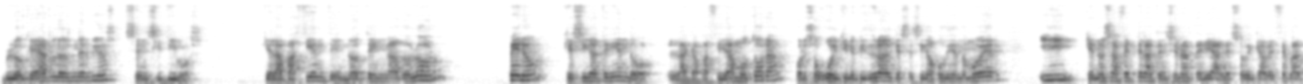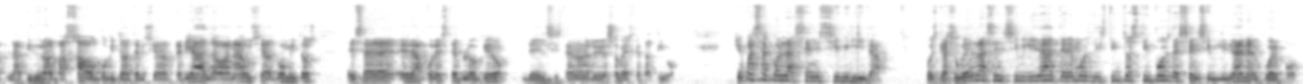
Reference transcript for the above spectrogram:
bloquear los nervios sensitivos, que la paciente no tenga dolor, pero que siga teniendo la capacidad motora, por eso walking epidural, que se siga pudiendo mover y que no se afecte la tensión arterial. Eso de que a veces la, epidural bajaba un poquito la tensión arterial, daba náuseas, vómitos, esa era, por este bloqueo del sistema nervioso vegetativo. ¿Qué pasa con la sensibilidad? Pues que a su vez la sensibilidad tenemos distintos tipos de sensibilidad en el cuerpo.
